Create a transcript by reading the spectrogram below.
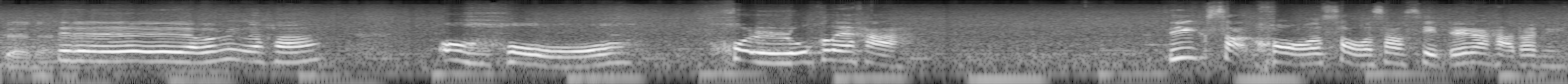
เดี๋ยวนะ เดี๋ยวเดี๋ยวเดี๋ยวแป๊บนึงนะคะ โอ้โห ขนลุกเลยค่ะ นี่สักขอสองศักดิ์สิทธิ์ด้วยนะคะตอนนี้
